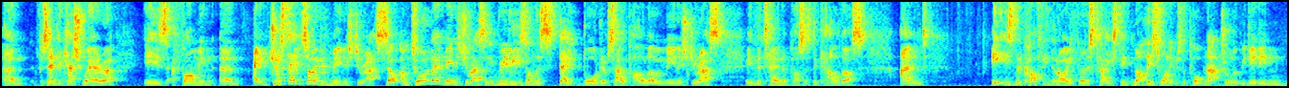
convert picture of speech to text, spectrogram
Um, Fazenda Cachoeira is a farming um, just outside of Minas Gerais. So I'm talking about Minas Gerais, and it really is on the state border of Sao Paulo and Minas Gerais in the town of Poços de Caldas. And it is the coffee that I first tasted. Not this one, it was the Pulp Natural that we did in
